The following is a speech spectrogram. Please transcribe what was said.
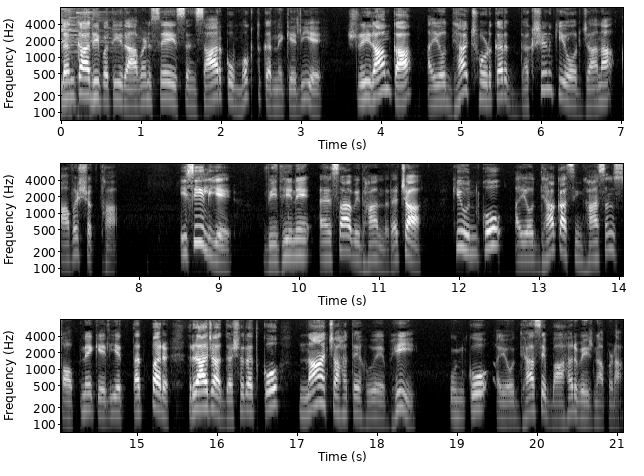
लंकाधिपति रावण से इस संसार को मुक्त करने के लिए श्री राम का अयोध्या छोड़कर दक्षिण की ओर जाना आवश्यक था। इसीलिए विधि ने ऐसा विधान रचा कि उनको अयोध्या का सिंहासन सौंपने के लिए तत्पर राजा दशरथ को ना चाहते हुए भी उनको अयोध्या से बाहर भेजना पड़ा।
